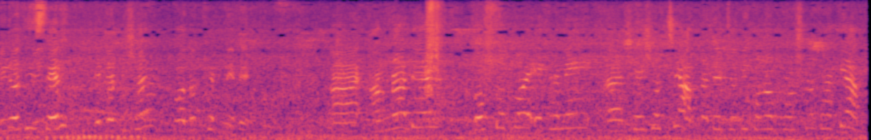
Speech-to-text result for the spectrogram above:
বিরোধী সেল আপনাদের যদি কোনো প্রশ্ন থাকে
